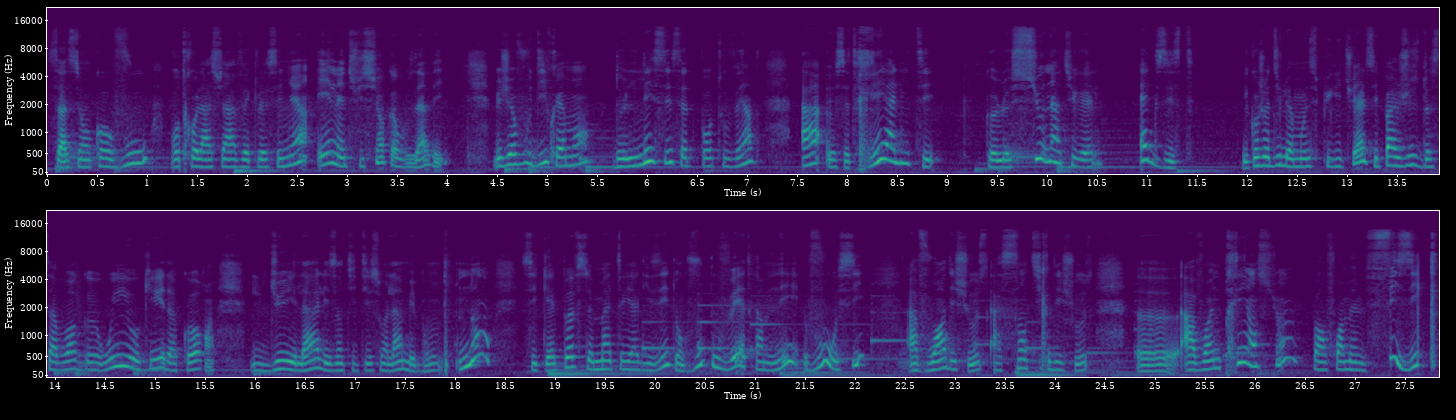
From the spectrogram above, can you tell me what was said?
Ça, c'est encore vous, votre relation avec le Seigneur et l'intuition que vous avez. Mais je vous dis vraiment de laisser cette porte ouverte à euh, cette réalité que le surnaturel existe et quand je dis le monde spirituel, c'est pas juste de savoir que oui, ok, d'accord, Dieu est là, les entités sont là, mais bon, non, c'est qu'elles peuvent se matérialiser. Donc vous pouvez être amené, vous aussi, à voir des choses, à sentir des choses, euh, à avoir une préhension, parfois même physique,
